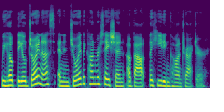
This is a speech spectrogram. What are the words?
We hope that you'll join us and enjoy the conversation about the heating contractor.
